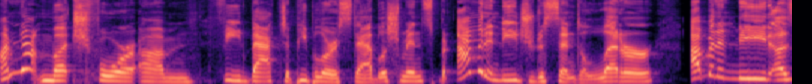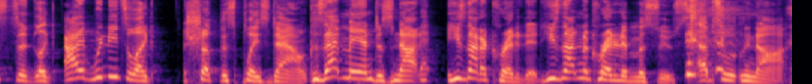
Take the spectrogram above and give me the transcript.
I'm not much for um feedback to people or establishments, but I'm gonna need you to send a letter. I'm gonna need us to like I we need to like shut this place down because that man does not he's not accredited. He's not an accredited masseuse. Absolutely not.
